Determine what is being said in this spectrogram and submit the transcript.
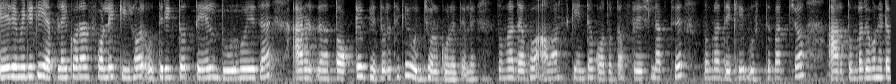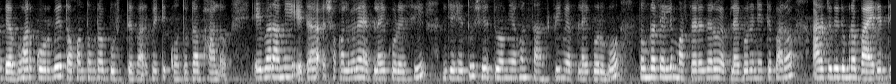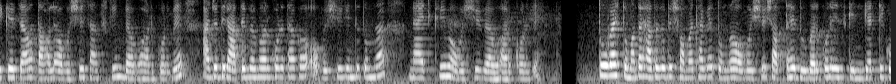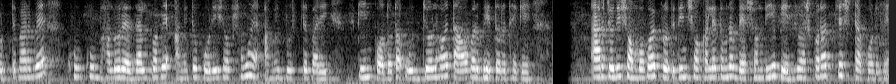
এই রেমেডিটি অ্যাপ্লাই করার ফলে কি হয়? অতিরিক্ত তেল দূর হয়ে যায় আর ত্বককে ভেতরে থেকে উজ্জ্বল করে তোলে। তোমরা দেখো আমার স্কিনটা কতটা ফ্রেশ লাগছে, তোমরা দেখেই বুঝতে পারছ। আর তোমরা যখন এটা ব্যবহার করবে, তখন তোমরা বুঝতে পারবে এটি কতটা ভালো। এবার আমি এটা সকালবেলা অ্যাপ্লাই করেছি। যেহেতু, সেহেতু আমি এখন সানস্ক্রিন অ্যাপ্লাই করব। তোমরা চাইলে ময়শ্চারাইজারও অ্যাপ্লাই করে নিতে পারো। আর যদি তোমরা বাইরের দিকে যাও, তাহলে অবশ্যই সানস্ক্রিন ব্যবহার করবে। আর যদি রাতে ব্যবহার করে থাকো, অবশ্যই কিন্তু তোমরা নাইট ক্রিম অবশ্যই ব্যবহার করবে। তো গাইজ তোমাদের হাতে যদি সময় থাকে, তোমরা অবশ্যই সপ্তাহে দুবার করে স্কিন কেয়ারটি করতে পারবে। খুব খুব ভালো রেজাল্ট পাবে। আমি তো করি সব সময়, আমি বুঝতে পারি স্কিন কতটা উজ্জ্বল হয়, তাও আবার ভেতরে থেকে। আর যদি সম্ভব হয়, প্রতিদিন সকালে তোমরা বেসন দিয়ে ফেস ওয়াশ করার চেষ্টা করবে।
